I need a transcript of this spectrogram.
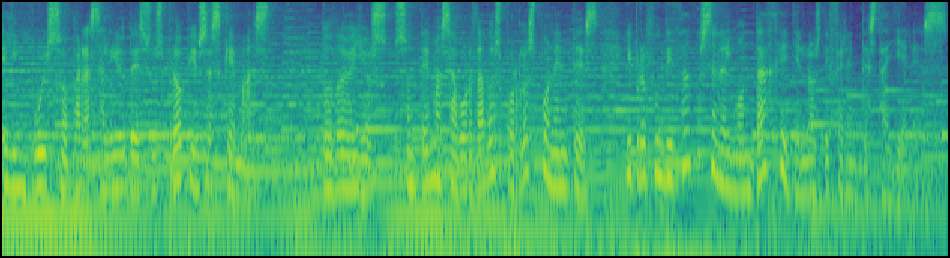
el impulso para salir de sus propios esquemas. Todos ellos son temas abordados por los ponentes y profundizados en el montaje y en los diferentes talleres.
